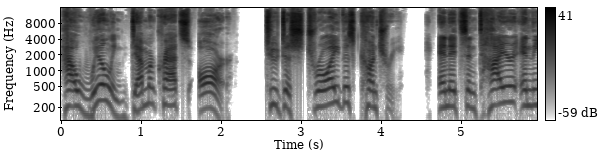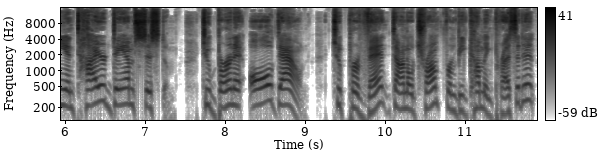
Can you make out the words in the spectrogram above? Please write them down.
how willing Democrats are to destroy this country and its entire and the entire damn system to burn it all down to prevent Donald Trump from becoming president?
